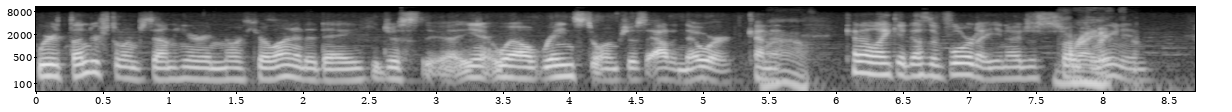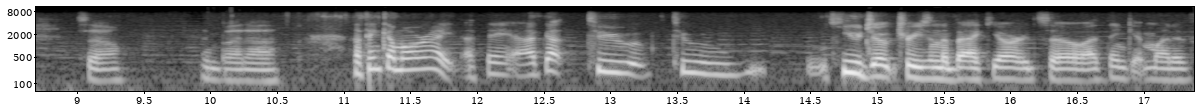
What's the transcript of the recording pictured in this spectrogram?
weird thunderstorms down here in North Carolina today. Just uh, you know, well, rainstorms just out of nowhere, kind of, Wow. kind of like it does in Florida. You know, just starts Right. raining. So, but uh, I think I'm all right. I think I've got two two huge oak trees in the backyard, so I think it might have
